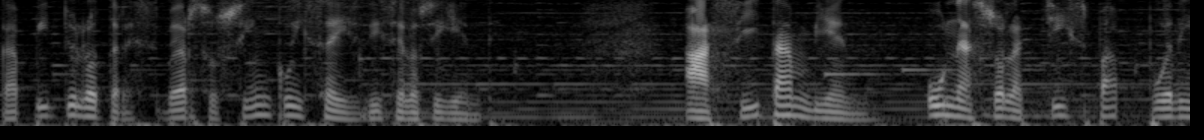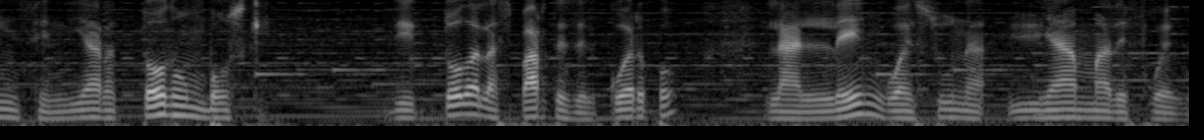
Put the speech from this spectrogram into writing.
capítulo 3 versos 5 y 6 dice lo siguiente. Así también una sola chispa puede incendiar todo un bosque. De todas las partes del cuerpo, la lengua es una llama de fuego.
